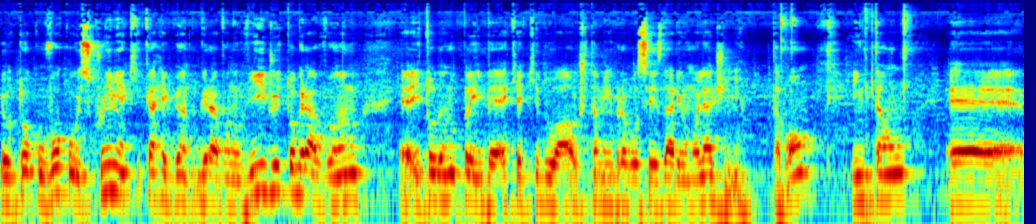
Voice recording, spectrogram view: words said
Eu estou com o Vocal Screen aqui carregando, gravando vídeo e estou gravando é, e estou dando playback aqui do áudio também para vocês darem uma olhadinha, tá bom? Então, é,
